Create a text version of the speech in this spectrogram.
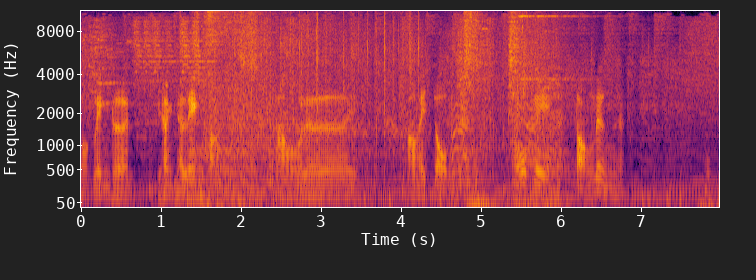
บอกเร่งเทิน ยังจะเร่งต่อ เอาเลย เอาให้จบ โอเคสองหนึ่งฮะ โอ้โห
